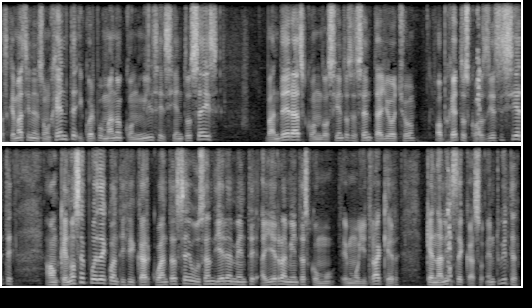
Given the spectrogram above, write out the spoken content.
Las que más tienen son gente y cuerpo humano con 1.606, banderas con 268, objetos con 217. Aunque no se puede cuantificar cuántas se usan diariamente, hay herramientas como Emoji Tracker que analiza este caso en Twitter.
